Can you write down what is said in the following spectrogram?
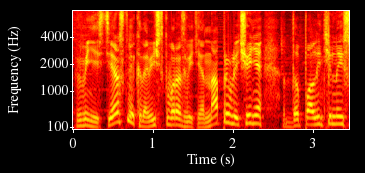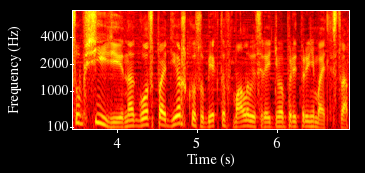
в Министерство экономического развития на привлечение дополнительной субсидии на господдержку субъектов малого и среднего предпринимательства.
